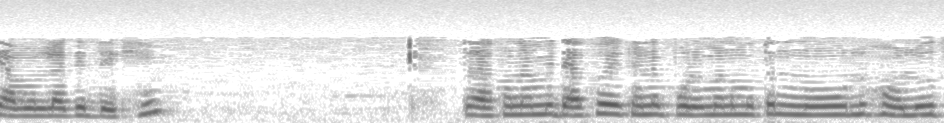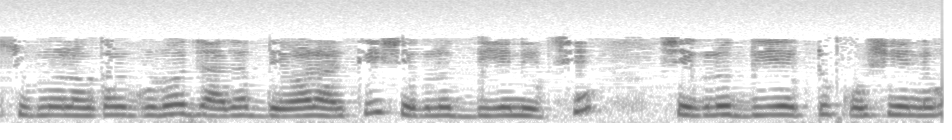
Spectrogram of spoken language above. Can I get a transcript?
কেমন লাগে দেখি। তো এখন আমি দেখো এখানে পরিমাণ মতো নুন, হলুদ, শুকনো লঙ্কার গুঁড়ো, যা যা দেওয়ার আর কি, সেগুলো দিয়ে নিচ্ছি। সেগুলো দিয়ে একটু কষিয়ে নেব।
